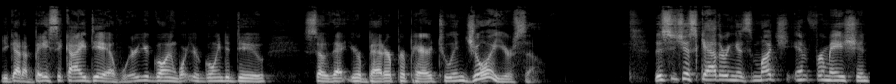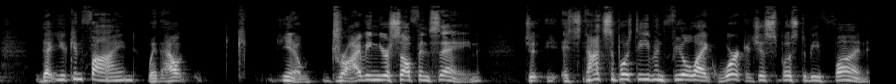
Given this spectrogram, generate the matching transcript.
you got a basic idea of where you're going, what you're going to do so that you're better prepared to enjoy yourself. This is just gathering as much information that you can find without, you know, driving yourself insane. It's not supposed to even feel like work. It's just supposed to be fun.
